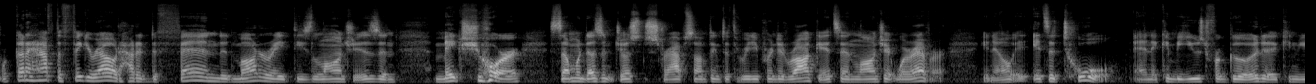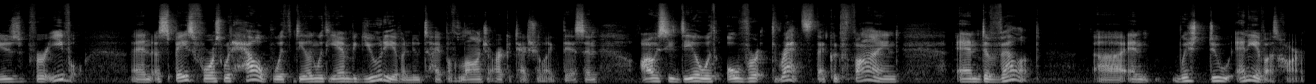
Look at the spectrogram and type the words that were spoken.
we're going to have to figure out how to defend and moderate these launches and make sure someone doesn't just strap something to 3D printed rockets and launch it wherever. You know, it's a tool and it can be used for good, it can be used for evil. And a Space Force would help with dealing with the ambiguity of a new type of launch architecture like this and obviously deal with overt threats that could find and develop uh, and wish do any of us harm.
